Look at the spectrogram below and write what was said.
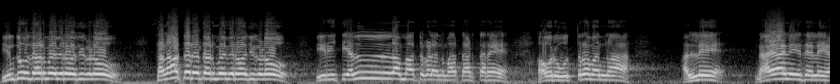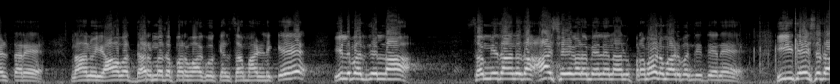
ಹಿಂದೂ ಧರ್ಮ ವಿರೋಧಿಗಳು, ಸನಾತನ ಧರ್ಮ ವಿರೋಧಿಗಳು ಈ ರೀತಿ ಎಲ್ಲ ಮಾತುಗಳನ್ನು ಮಾತಾಡ್ತಾರೆ. ಅವರು ಉತ್ತರವನ್ನು ಅಲ್ಲೇ ನ್ಯಾಯಾಲಯದಲ್ಲೇ ಹೇಳ್ತಾರೆ. ನಾನು ಯಾವ ಧರ್ಮದ ಪರವಾಗೂ ಕೆಲಸ ಮಾಡಲಿಕ್ಕೆ ಇಲ್ಲಿ ಬಂದಿಲ್ಲ. ಸಂವಿಧಾನದ ಆಶಯಗಳ ಮೇಲೆ ನಾನು ಪ್ರಮಾಣ ಮಾಡಿ ಬಂದಿದ್ದೇನೆ. ಈ ದೇಶದ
